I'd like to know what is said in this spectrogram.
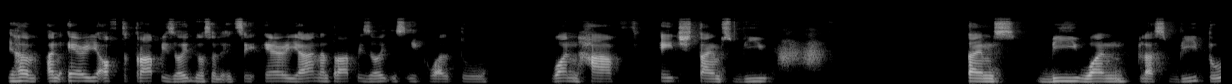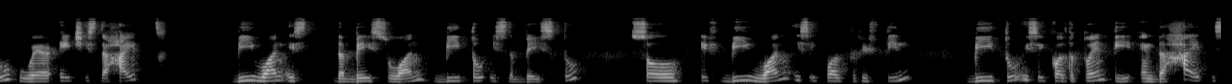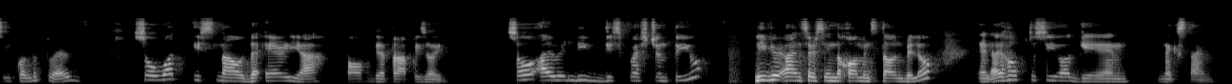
you have an area of the trapezoid. So let's say area ng trapezoid is equal to 1 half h times b times b1 plus b2 where h is the height b1 is the base 1 b2 is the base 2 so if b1 is equal to 15 b2 is equal to 20 and the height is equal to 12 so what is now the area of the trapezoid? So i will leave this question to you. Leave your answers in the comments down below and i hope to see you again next time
